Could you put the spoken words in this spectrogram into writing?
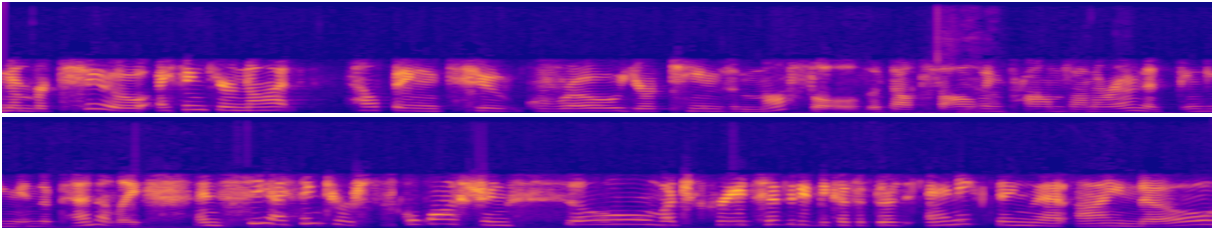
number two, I think you're not helping to grow your team's muscles about solving yeah. problems on their own and thinking independently. And see, I think you're squashing so much creativity because if there's anything that I know,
